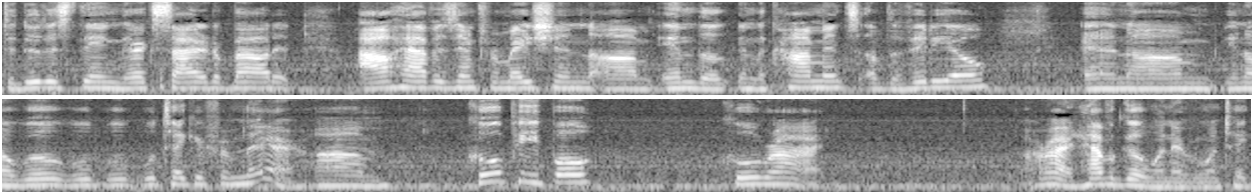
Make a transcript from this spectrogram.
to do this thing. They're excited about it. I'll have his information um, in the in the comments of the video, and um, you know we'll, we'll we'll we'll take it from there. Um, cool people, cool ride. All right, have a good one, everyone. Take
